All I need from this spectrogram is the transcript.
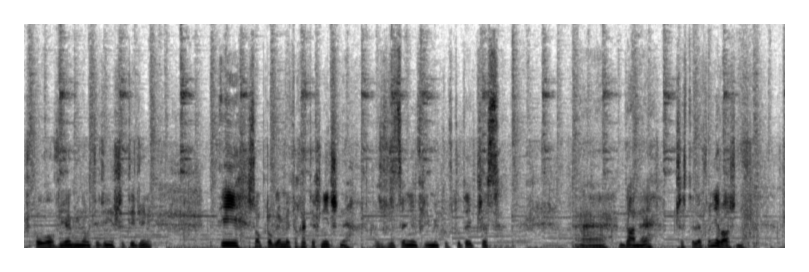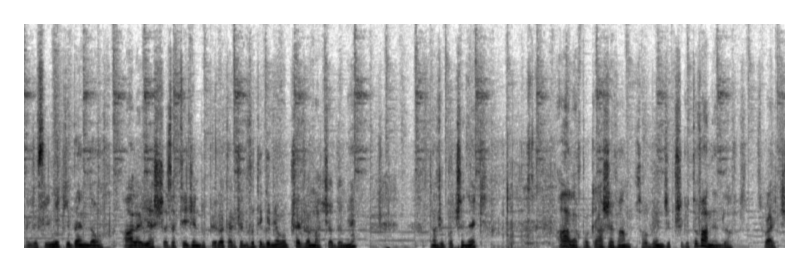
w połowie, minął tydzień, jeszcze tydzień i są problemy trochę techniczne z wrzuceniem filmików tutaj przez e, dane, przez telefon, nieważne. Także filmiki będą, ale jeszcze za tydzień dopiero, także dwutygodniową przerwę macie ode mnie na wypoczynek. Ale pokażę Wam, co będzie przygotowane dla Was. Słuchajcie,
